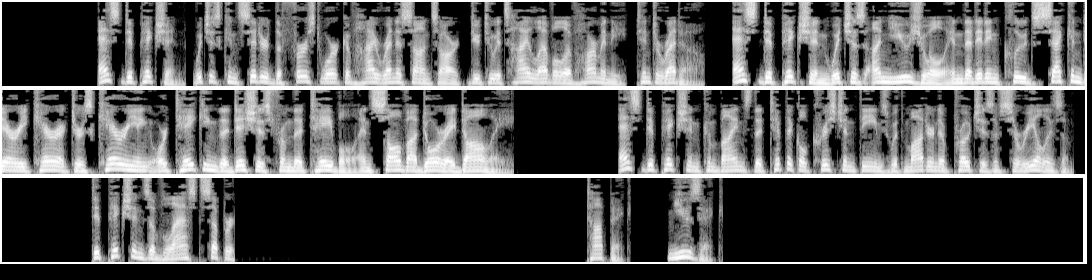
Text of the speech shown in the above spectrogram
depiction, which is considered the first work of high Renaissance art due to its high level of harmony, Tintoretto. S depiction which is unusual in that it includes secondary characters carrying or taking the dishes from the table and Salvador Dali. S depiction combines the typical Christian themes with modern approaches of surrealism. Depictions of Last Supper Topic. Music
